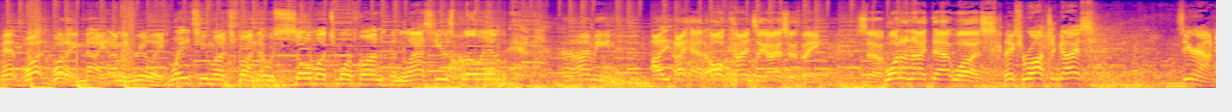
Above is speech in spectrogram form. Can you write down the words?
man, what what a night. I mean, really, way too much fun. That was so much more fun than last year's Pro-Am. I mean, I, I had all kinds of guys with me. So, what a night that was. Thanks for watching, guys. See you around.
